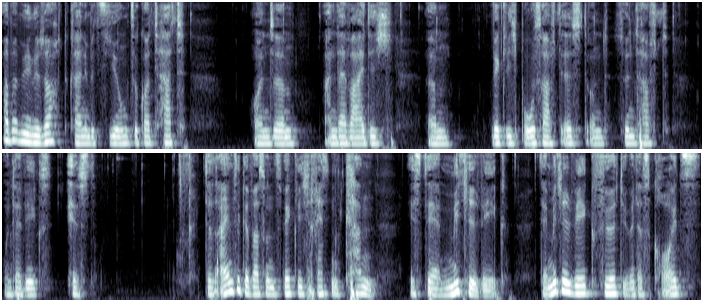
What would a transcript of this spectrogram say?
aber wie gesagt keine Beziehung zu Gott hat und ähm, anderweitig ähm, wirklich boshaft ist und sündhaft unterwegs ist. Das Einzige, was uns wirklich retten kann, ist der Mittelweg der Mittelweg führt über das Kreuz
